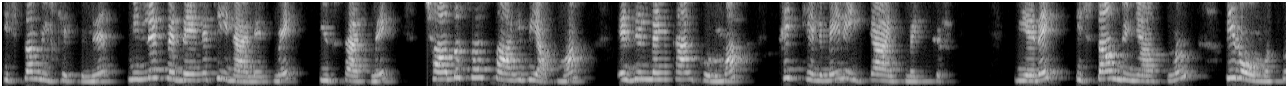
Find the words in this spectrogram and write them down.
İslam ülkesini, millet ve devleti ilerletmek, yükseltmek, çağda söz sahibi yapmak, ezilmekten korumak, tek kelimeyle iddia etmektir. Diyerek İslam dünyasının bir olması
